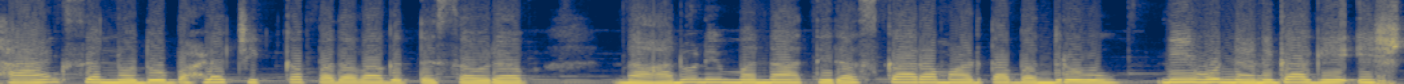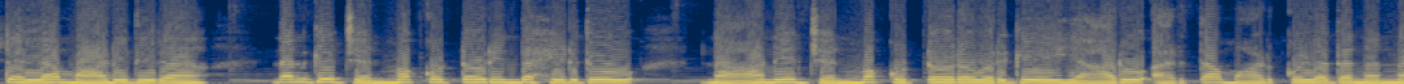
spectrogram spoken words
ಥ್ಯಾಂಕ್ಸ್ ಅನ್ನೋದು ಬಹಳ ಚಿಕ್ಕ ಪದವಾಗುತ್ತೆ ಸೌರಭ್. ನಾನು ನಿಮ್ಮನ್ನ ತಿರಸ್ಕಾರ ಮಾಡ್ತಾ ಬಂದ್ರು. ನೀವು ನನಗಾಗಿ ಇಷ್ಟೆಲ್ಲ ಮಾಡಿದೀರಾ. ನನಗೆ ಜನ್ಮ ಕೊಟ್ಟವರಿಂದ ಹಿಡಿದು ನಾನೇ ಜನ್ಮ ಕೊಟ್ಟವರವರೆಗೆ ಯಾರು ಅರ್ಥ ಮಾಡ್ಕೊಳ್ಳದ ನನ್ನ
